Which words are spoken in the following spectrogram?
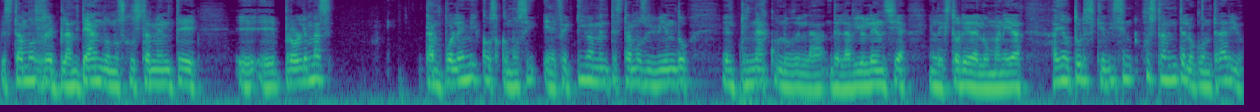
estamos replanteándonos justamente eh, problemas tan polémicos como si efectivamente estamos viviendo el pináculo de la, de la violencia en la historia de la humanidad. Hay autores que dicen justamente lo contrario.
